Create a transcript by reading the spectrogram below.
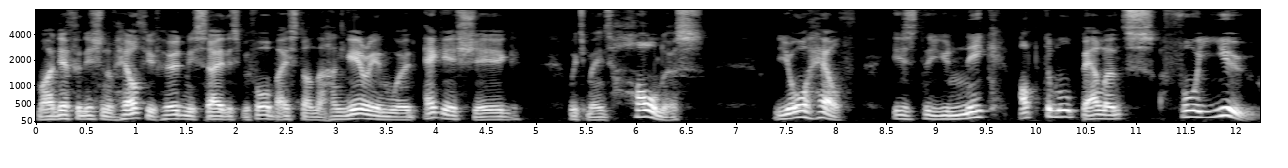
my definition of health, you've heard me say this before based on the Hungarian word egészség, which means wholeness. Your health is the unique optimal balance for you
